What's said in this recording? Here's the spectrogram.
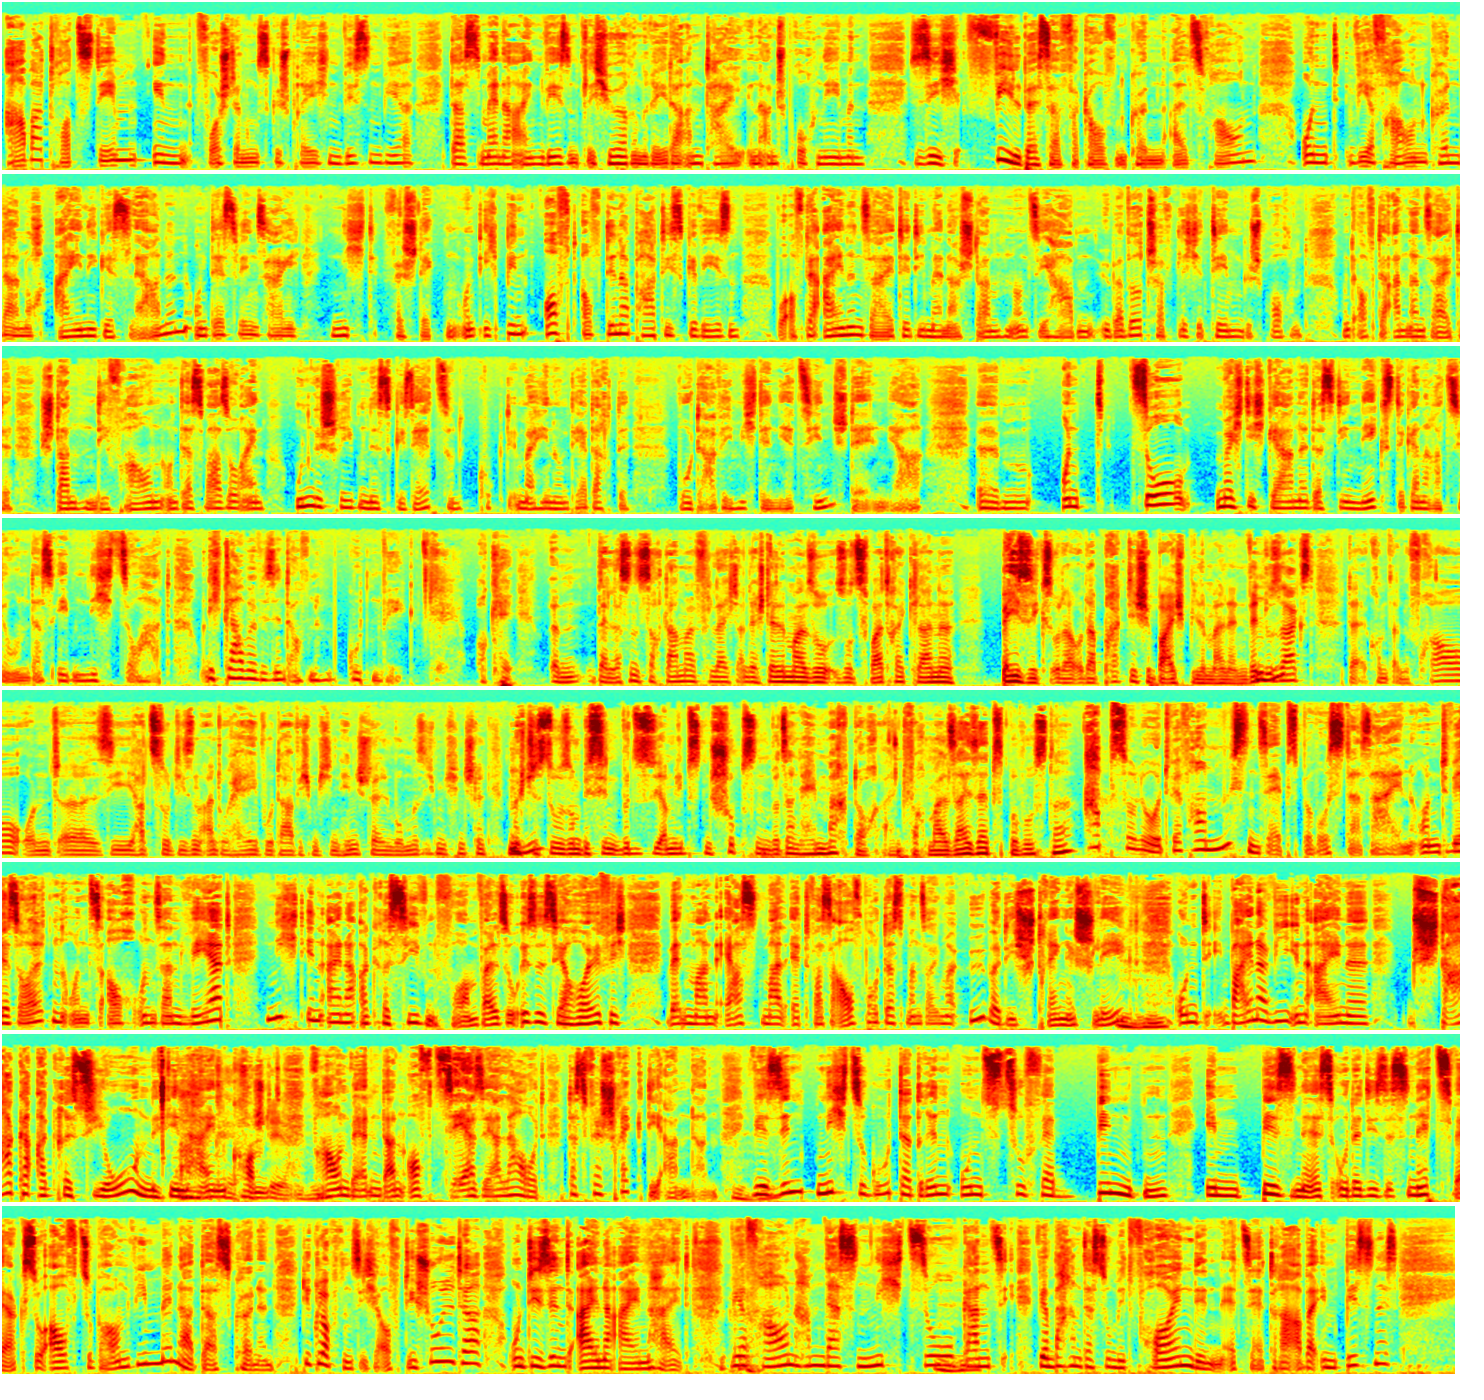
Aber trotzdem, in Vorstellungsgesprächen wissen wir, dass Männer einen wesentlich höheren Redeanteil in Anspruch nehmen, sich viel besser verkaufen können als Frauen. Und wir Frauen können da noch einiges lernen. Und deswegen sage ich, nicht verstecken. Und ich bin oft auf Dinnerpartys gewesen, wo auf der einen Seite die Männer standen und sie haben über wirtschaftliche Themen gesprochen. Und auf der anderen Seite standen die Frauen. Und das war so ein ungeschriebenes Gesetz und guckte immer hin und her, dachte, wo darf ich mich denn jetzt hinstellen, ja? Ähm, und so möchte ich gerne, dass die nächste Generation das eben nicht so hat. Und ich glaube, wir sind auf einem guten Weg. Okay, ähm, dann lass uns doch da mal vielleicht an der Stelle mal so, so zwei, drei kleine Basics oder, oder praktische Beispiele mal nennen. Wenn du sagst, da kommt eine Frau und äh, sie hat so diesen Eindruck, hey, wo darf ich mich denn hinstellen, wo muss ich mich hinstellen? Möchtest du so ein bisschen, würdest du sie am liebsten schubsen, würdest sagen, hey, mach doch einfach mal, sei selbstbewusster? Absolut. Wir Frauen müssen selbstbewusster sein und wir sollten uns auch unseren Wert nicht in einer aggressiven Form, weil so ist es ja häufig, wenn man erstmal etwas aufbaut, dass man, sag ich mal, über die Stränge schlägt und beinahe wie in eine starke Aggression hineinkommt. verstehe. Mhm. Frauen werden dann oft sehr, sehr laut. Das verschreckt die anderen. Wir sind nicht so gut da drin, uns zu verbinden im Business oder dieses Netzwerk so aufzubauen, wie Männer das können. Die klopfen sich auf die Schulter und die sind eine Einheit. Wir Frauen haben das nicht so ganz, wir machen das so mit Freundinnen etc., aber im Business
